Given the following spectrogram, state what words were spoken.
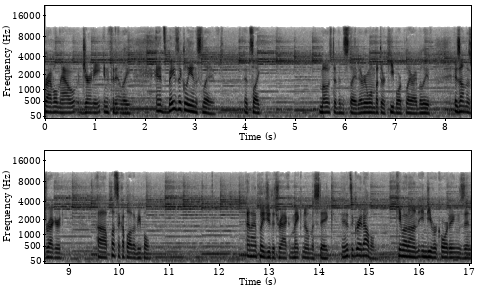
Travel Now Journey Infinitely. And it's basically enslaved. It's like most of enslaved. Everyone but their keyboard player, I believe, is on this record, uh, plus a couple other people. And I played you the track Make No Mistake, and it's a great album. Came out on indie recordings, and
